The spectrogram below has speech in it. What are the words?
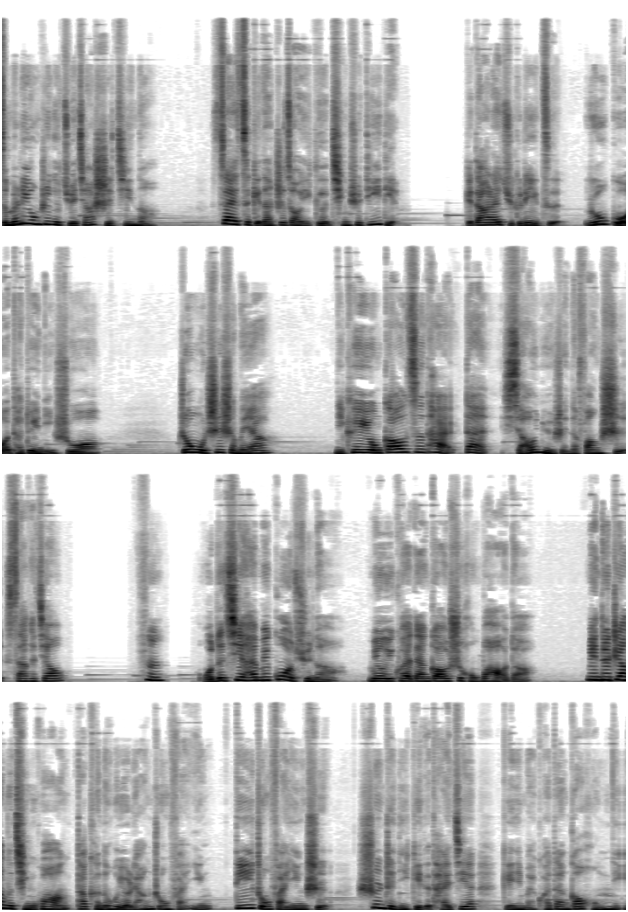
怎么利用这个绝佳时机呢？再次给他制造一个情绪低点。给大家来举个例子，如果他对你说：“中午吃什么呀？”你可以用高姿态但小女人的方式撒个娇。哼，我的气还没过去呢，没有一块蛋糕是哄不好的。面对这样的情况，他可能会有两种反应。第一种反应是顺着你给的台阶，给你买块蛋糕哄你，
